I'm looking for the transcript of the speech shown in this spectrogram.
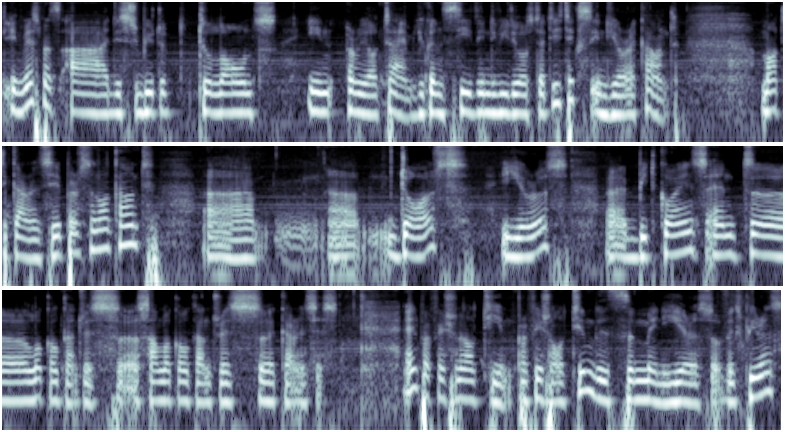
investments are distributed to loans in real time. You can see the individual statistics in your account. Multi-currency personal account, uh, uh, dollars, euros, uh, bitcoins, and uh, local countries, uh, some local countries' currencies. And professional team, professional team with many years of experience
